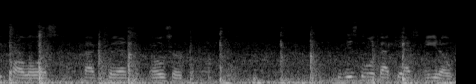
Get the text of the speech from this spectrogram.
he follow us back past Osier. Because he's going back to nato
